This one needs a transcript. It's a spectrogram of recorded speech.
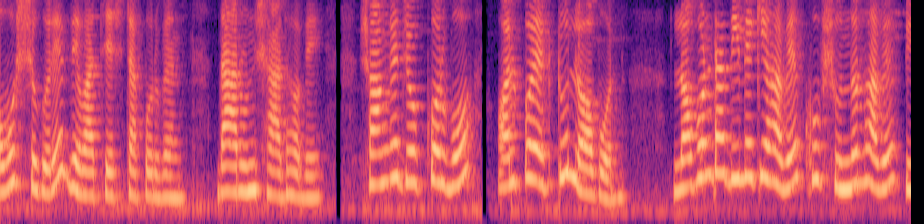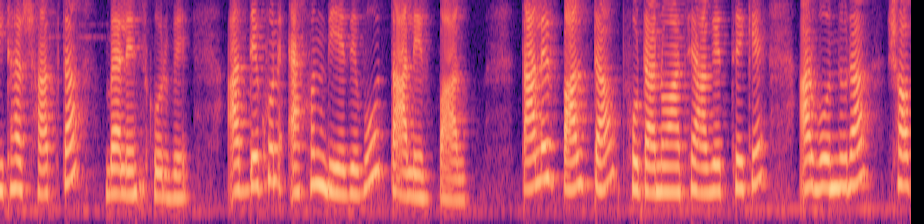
অবশ্য করে দেওয়ার চেষ্টা করবেন। দারুণ স্বাদ হবে। সঙ্গে যোগ করব অল্প একটু লবণ। লবণটা দিলে কি হবে? খুব সুন্দরভাবে পিঠার স্বাদটা ব্যালেন্স করবে। আর দেখুন, এখন দিয়ে দেব তালের পাল্প তালের পাল্পটা ফোটানো আছে আগের থেকে। আর বন্ধুরা সব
